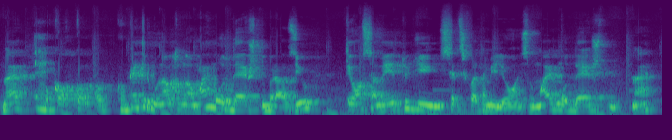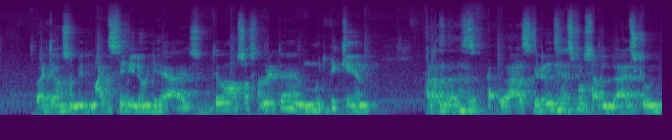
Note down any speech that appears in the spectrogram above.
né? É. Qualquer tribunal, tribunal mais modesto do Brasil tem um orçamento de 150 milhões, o mais modesto, né? Vai ter um orçamento de mais de 100 milhões de reais. Então, o nosso orçamento é muito pequeno para as, as grandes responsabilidades que o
